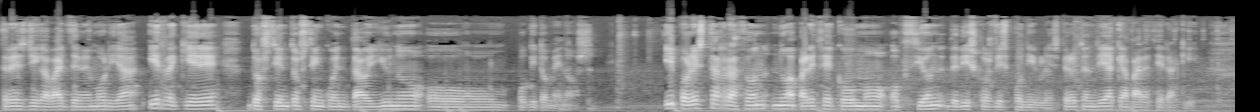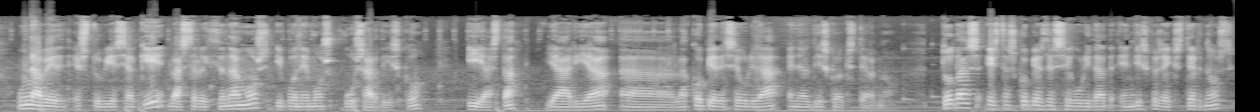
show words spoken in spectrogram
3 GB de memoria y requiere 251 o un poquito menos. Y por esta razón no aparece como opción de discos disponibles, pero tendría que aparecer aquí. Una vez estuviese aquí, la seleccionamos y ponemos usar disco y ya está, ya haría uh, la copia de seguridad en el disco externo. Todas estas copias de seguridad en discos externos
